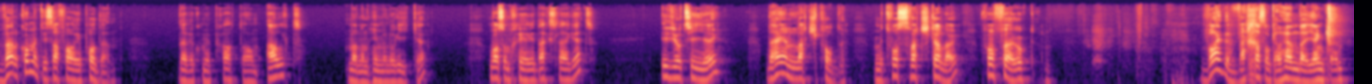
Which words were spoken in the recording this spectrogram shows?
Välkommen till Safari-podden. Där vi kommer prata om allt mellan himmel och rike. Vad som sker i dagsläget. Idiotier. Det här är en latchpodd med två svartskallar från förorten. Vad är det värsta som kan hända egentligen?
